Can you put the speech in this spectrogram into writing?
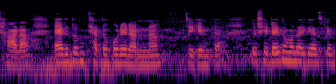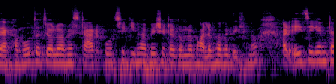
ছাড়া, একদম থ্যাতো করে রান্না। চিকেনটা তো সেটাই তোমাদেরকে আজকে দেখাবো। তো চলো আমি স্টার্ট করছি কীভাবে, সেটা তোমরা ভালোভাবে দেখে নাও। আর এই চিকেনটা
